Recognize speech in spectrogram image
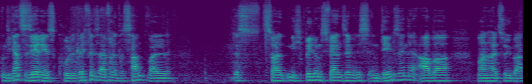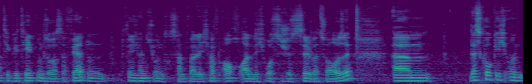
Und die ganze Serie ist cool. Ich finde es einfach interessant, weil das zwar nicht Bildungsfernsehen ist in dem Sinne, aber man halt so über Antiquitäten und sowas erfährt und finde ich ja nicht uninteressant, weil ich habe auch ordentlich russisches Silber zu Hause. Ähm, das gucke ich und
